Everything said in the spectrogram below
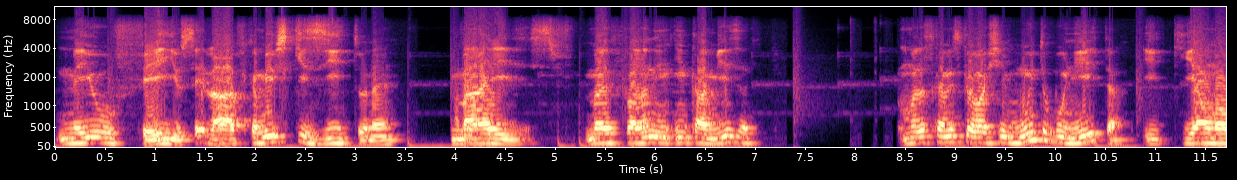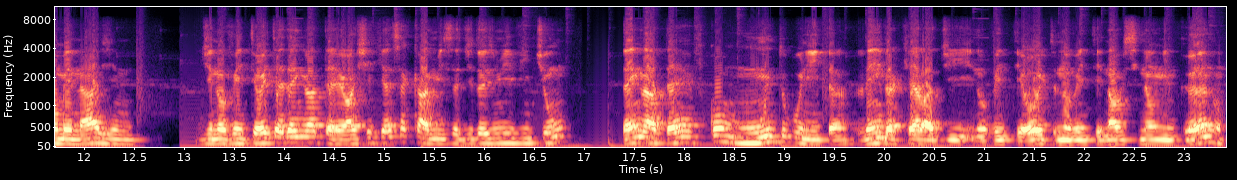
meio feio, sei lá, fica meio esquisito, né? Mas. Mas falando em, em camisa, uma das camisas que eu achei muito bonita e que é uma homenagem de 98 é da Inglaterra. Eu achei que essa camisa de 2021 da Inglaterra ficou muito bonita. Lembra aquela de 98, 99, se não me engano?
